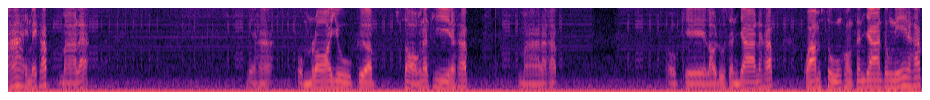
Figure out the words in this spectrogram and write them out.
อ่าเห็นไหมครับ มาแล้วเนี่ยฮะผมรออยู่เกือบ 2 นาทีนะครับ มาแล้วครับ โอเคเราดูสัญญาณนะครับ ความสูงของสัญญาณตรงนี้นะครับ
